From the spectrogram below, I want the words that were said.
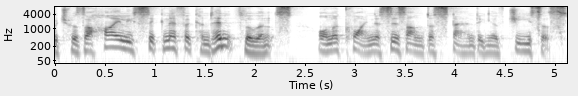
which was a highly significant influence on Aquinas' understanding of Jesus.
